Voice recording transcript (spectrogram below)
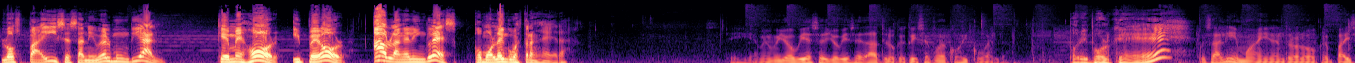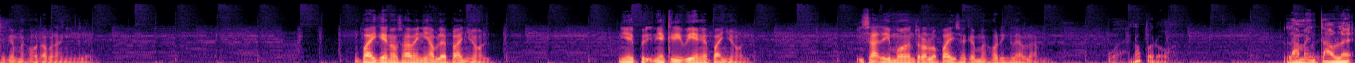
los países a nivel mundial que mejor y peor hablan el inglés como lengua extranjera. Sí, a mí me- yo vi ese, yo vi ese dato y lo que hice fue coger cuerda. ¿Pero y por qué? Pues salimos ahí dentro de los que- países que mejor hablan inglés. Un país que no sabe ni hablar español, ni, ni escribir en español. Y salimos dentro de los países que mejor inglés hablamos. Bueno, pero lamentable,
